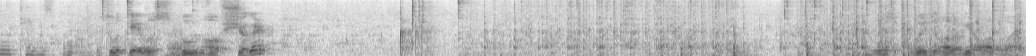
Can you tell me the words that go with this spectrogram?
Two tablespoons of Two tablespoons of sugar. And where's, where's all of your olive oil?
